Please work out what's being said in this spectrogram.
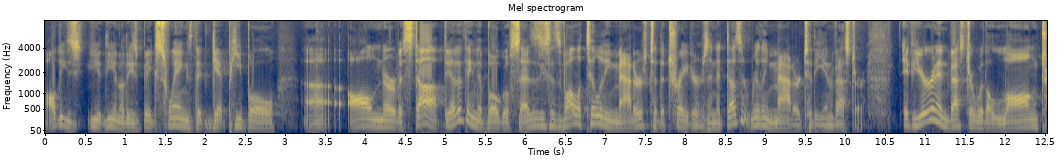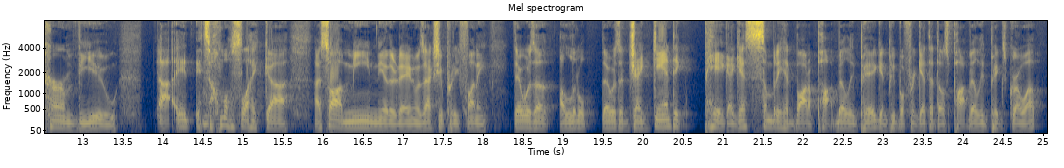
all these you, you know these big swings that get people uh, all nervous up. The other thing that Bogle says is he says volatility matters to the traders and it doesn't really matter to the investor. If you're an investor with a long-term view, uh, it, it's almost like uh, I saw a meme the other day and it was actually pretty funny there was a, a little there was a gigantic pig. I guess somebody had bought a pot-bellied pig and people forget that those pot-bellied pigs grow up.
